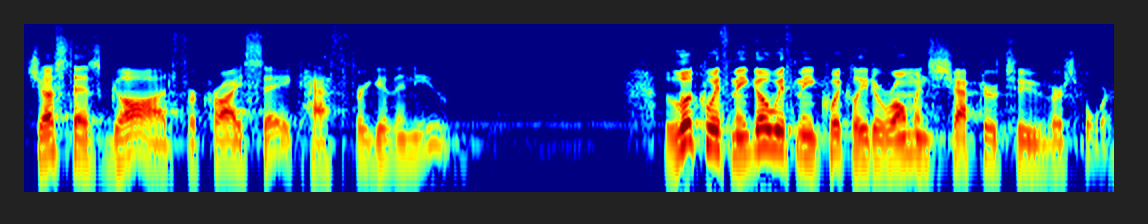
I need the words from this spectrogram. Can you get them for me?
Just as God, for Christ's sake, hath forgiven you. Look with me, go with me quickly to Romans chapter 2, verse 4.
